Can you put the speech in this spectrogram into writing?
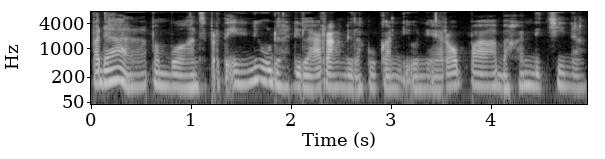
Padahal pembuangan seperti ini, ini udah dilarang dilakukan di Uni Eropa bahkan di Cina.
